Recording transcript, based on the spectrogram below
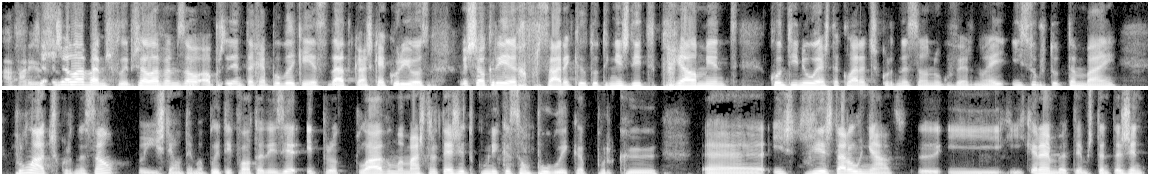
Há várias. Já, já lá vamos, Filipe, já lá vamos ao, ao, Presidente da República e esse dado que eu acho que é curioso, mas só queria reforçar aquilo que tu tinhas dito, que realmente continua esta clara descoordenação no governo, não é? E, sobretudo, também por um lado, descoordenação isto é um tema político, volto a dizer, e por outro lado, uma má estratégia de comunicação pública, porque Uh, isto devia estar alinhado uh, e, e, caramba, temos tanta gente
